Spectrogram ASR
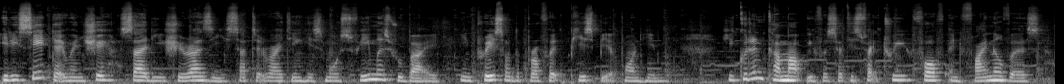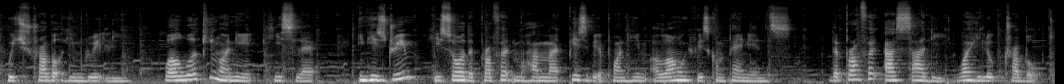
It is said that when Sheikh Saadi Shirazi started writing his most famous rubai in praise of the Prophet, peace be upon him, he couldn't come up with a satisfactory fourth and final verse, which troubled him greatly. While working on it, he slept. In his dream, he saw the Prophet Muhammad, peace be upon him, along with his companions. The Prophet asked Saadi why he looked troubled.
